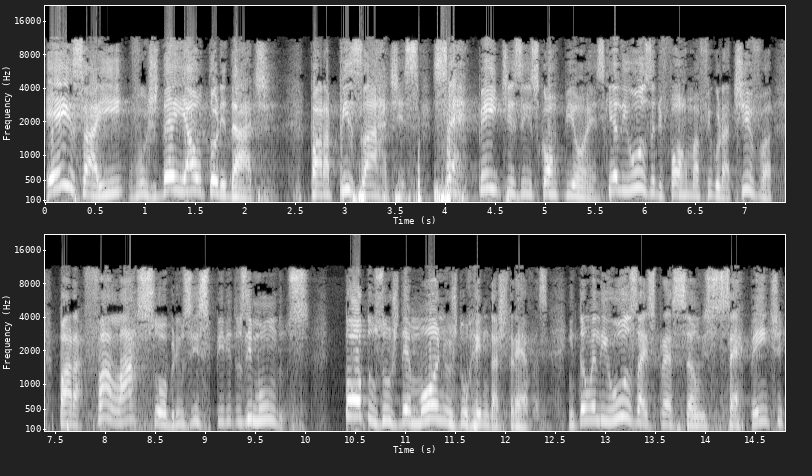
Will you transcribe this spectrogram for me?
Eis aí vos dei autoridade para pisardes serpentes e escorpiões, que ele usa de forma figurativa para falar sobre os espíritos imundos, todos os demônios do reino das trevas. Então ele usa a expressão serpente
